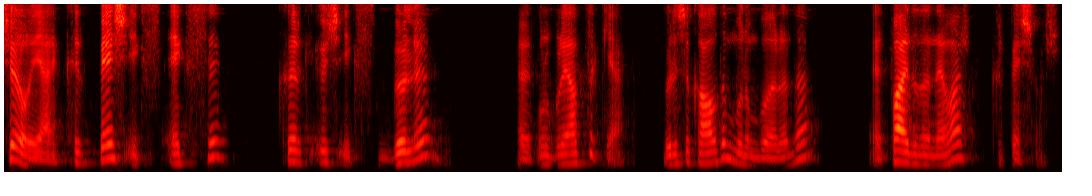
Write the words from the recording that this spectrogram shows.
şöyle oluyor yani. 45x eksi 43x bölü evet bunu buraya attık ya. Bölüsü kaldı mı bunun bu arada? Evet payda da ne var? 45 var.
